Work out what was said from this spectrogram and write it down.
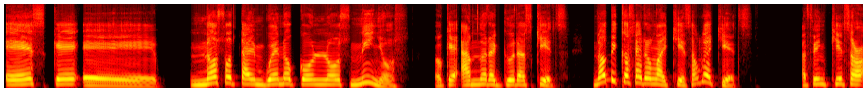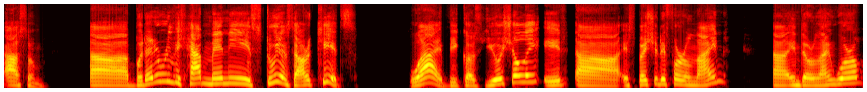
es que eh, no soy tan bueno con los niños. Okay, I'm not as good as kids. Not because I don't like kids. I like kids. I think kids are awesome. Uh, but I don't really have many students that are kids. Why? Because usually it, uh, especially for online, uh, in the online world,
